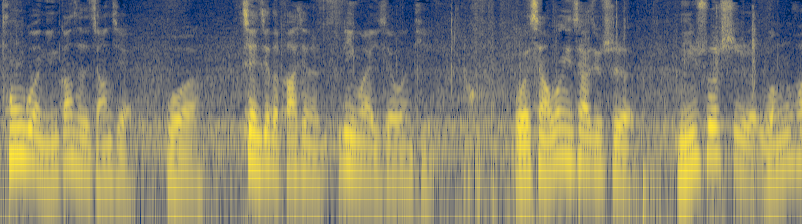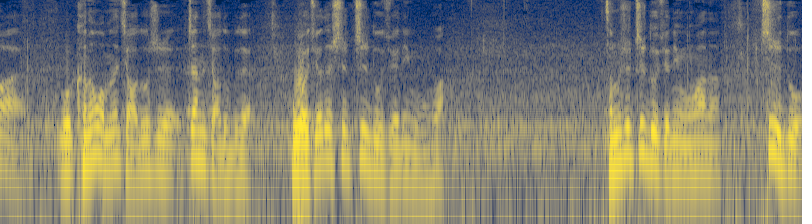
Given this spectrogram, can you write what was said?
通过您刚才的讲解，我。间接的发现了另外一些问题，我想问一下，就是您说是文化，我可能我们的角度是站的角度不对，我觉得是制度决定文化。怎么是制度决定文化呢？制度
